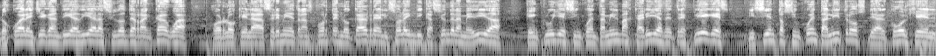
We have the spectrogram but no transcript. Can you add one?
los cuales llegan día a día a la ciudad de Rancagua, por lo que la Seremi de Transportes local realizó la indicación de la medida, que incluye 50.000 mascarillas de tres pliegues y 150 litros de alcohol gel.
